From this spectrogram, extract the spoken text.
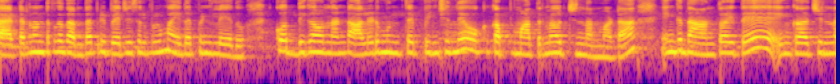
బ్యాటర్ ఉంటుంది కదా అంతా ప్రిపేర్ చేసేటప్పుడు మైదా పిండి లేదు. కొద్దిగా ఉందంటే ఆల్రెడీ ముందు తెప్పించిందే ఒక కప్పు మాత్రమే వచ్చిందనమాట. ఇంకా దాంతో అయితే ఇంకా చిన్న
